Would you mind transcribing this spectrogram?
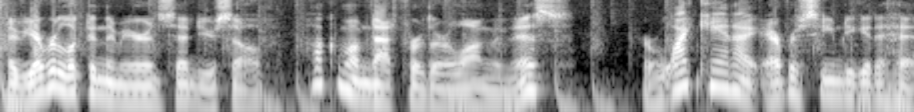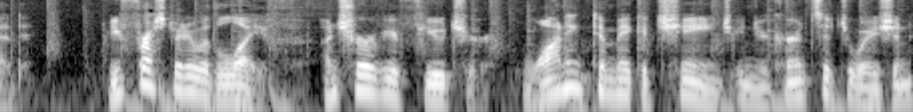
Have you ever looked in the mirror and said to yourself, how come I'm not further along than this? Or why can't I ever seem to get ahead? Are you frustrated with life, unsure of your future, wanting to make a change in your current situation,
